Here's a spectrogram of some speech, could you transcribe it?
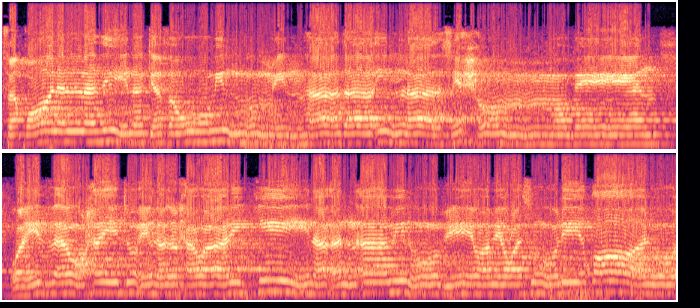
فقال الذين كفروا منهم إن هذا إلا سحر مبين وإذ أوحيت إلى الحواريين أن آمنوا بي وبرسولي قالوا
